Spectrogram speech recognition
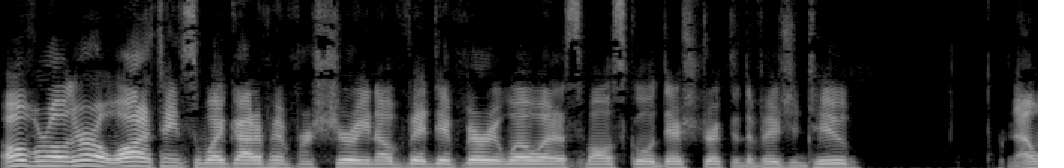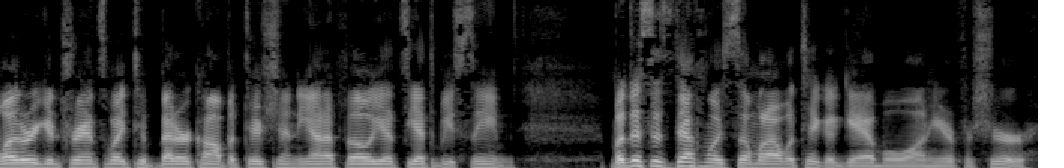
Overall, there are a lot of things to like out of him for sure. You know, did very well at a small school district of Division Two. Now, whether he can translate to better competition in the NFL yet's yet to be seen. But this is definitely someone I would take a gamble on here for sure.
